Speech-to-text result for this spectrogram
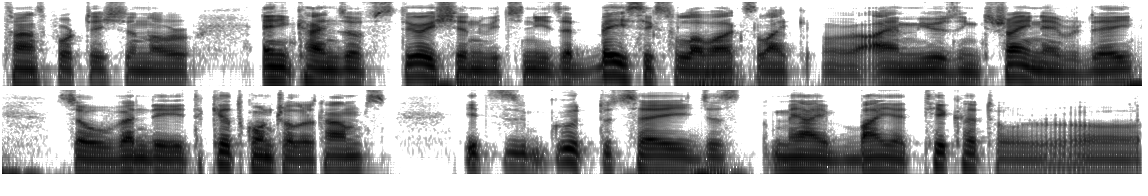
transportation or any kinds of situation which needs a basic Slovaks, like uh, I am using train every day. So when the ticket controller comes, it's good to say just may I buy a ticket or uh,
